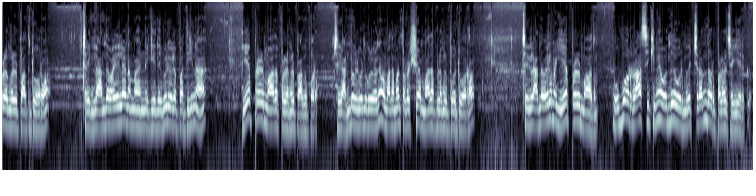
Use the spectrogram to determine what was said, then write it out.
பழங்கள் பார்த்துட்டு வரோம் சரிங்களா? அந்த வகையில் நம்ம இன்றைக்கி இந்த வீடியோவில் பார்த்தீங்கன்னா ஏப்ரல் மாத பழங்கள் பார்க்க போகிறோம் சரி அன்பர்கள் வேண்டுகொள்வாங்க நம்ம மாதமாக தொடர்ச்சியாக மாத பழங்கள் போயிட்டு வரோம் சரிங்களா? அந்த வகையில் நம்ம ஏப்ரல் மாதம் ஒவ்வொரு ராசிக்குமே வந்து ஒரு மிகச்சிறந்த ஒரு பலன் செய்ய இருக்குது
